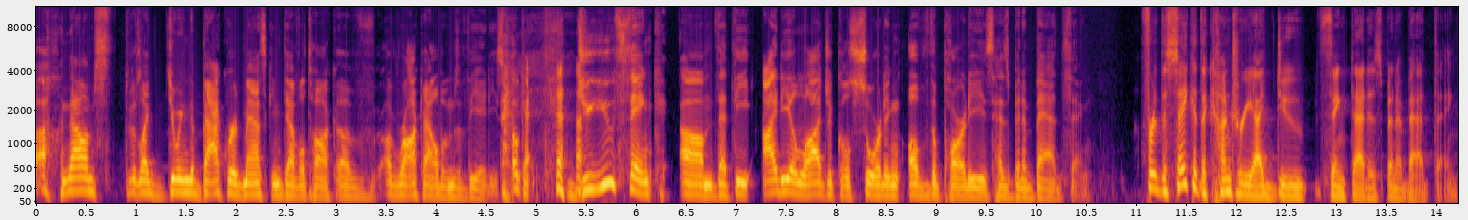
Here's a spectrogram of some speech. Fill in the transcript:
Uh, now I'm like doing the backward masking devil talk of, of rock albums of the 80s. Okay. Do you think um, that the ideological sorting of the parties has been a bad thing? For the sake of the country, I do think that has been a bad thing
